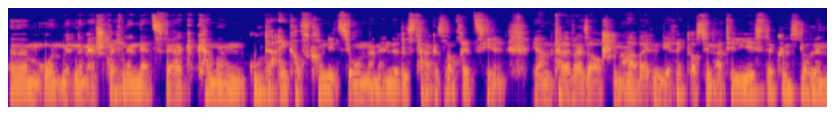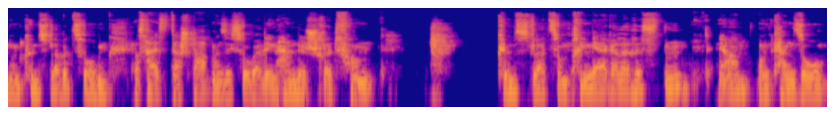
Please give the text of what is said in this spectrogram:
Ähm, und mit einem entsprechenden Netzwerk kann man gute Einkaufskonditionen am Ende des Tages auch erzielen. Wir haben teilweise auch schon Arbeiten direkt aus den Ateliers der Künstlerinnen und Künstler bezogen. Das heißt, da spart man sich sogar den Handelsschritt vom Künstler zum Primärgaleristen, ja, und kann so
